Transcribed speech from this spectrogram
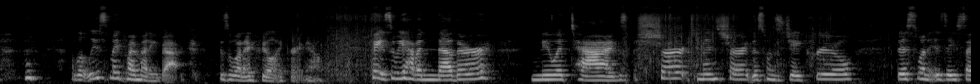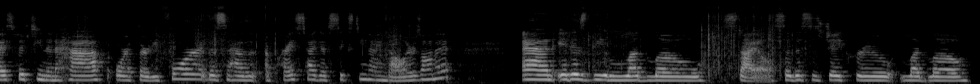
I'll at least make my money back is what I feel like right now. Okay, so we have another new with tags shirt, men's shirt. This one's J. Crew. This one is a size 15 and a half or 34. This has a price tag of $69 on it. And it is the Ludlow style. So this is J. Crew Ludlow,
